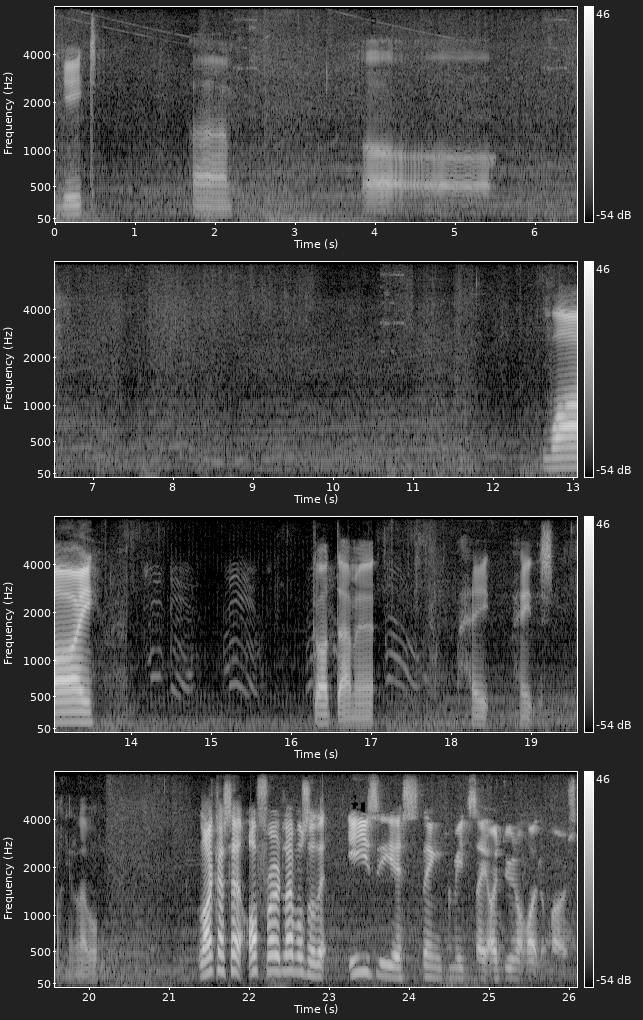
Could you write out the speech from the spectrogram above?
Yeet. Um. Oh. Why? God damn it. hate, hate this fucking level. Like I said, off-road levels are the easiest thing for me to say I do not like the most.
